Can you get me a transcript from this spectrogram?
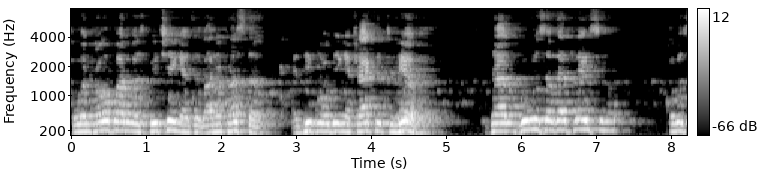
So when Prabhupada was preaching as a Vanaprastha, and people were being attracted to him. The gurus of that place, you know, it was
